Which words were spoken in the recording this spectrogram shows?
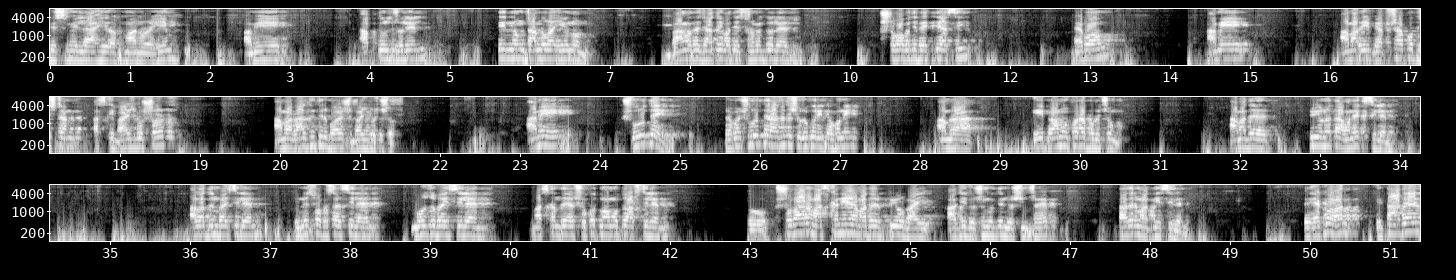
বিসমিল্লাহ রহমান রহিম। আমি আব্দুল জলিল, তিন নং চান্দোলা ইউনিয়ন, বাংলাদেশ জাতীয়বাদী শ্রমিক দলের সভাপতি দায়িত্বে আছি এবং আমি আমার এই ব্যবসা প্রতিষ্ঠান আজকে বাইশ বছর, আমার রাজনীতির বয়স বাইশ বছর। আমি শুরুতে, যখন শুরুতে রাজনীতি শুরু করি, তখনই আমরা এই ব্রাহ্মণপাড়া পরিচম আমাদের প্রিয় নেতা অনেক ছিলেন। আলাউদ্দিন ভাই ছিলেন, ইউনিস প্রফেসর ছিলেন, মজু ভাই ছিলেন, মাঝখান থেকে শোকত মাহমুদও আসছিলেন। তো সবার মাঝখানে আমাদের প্রিয় ভাই আজি জসিমুদ্দিন জসিম সাহেব তাদের মাধ্যমে ছিলেন। এখন তাদের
